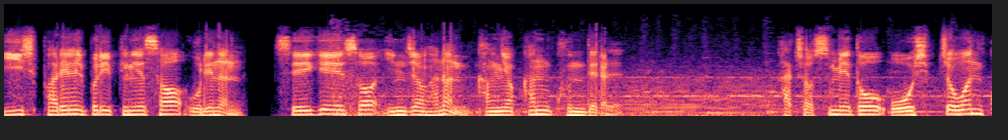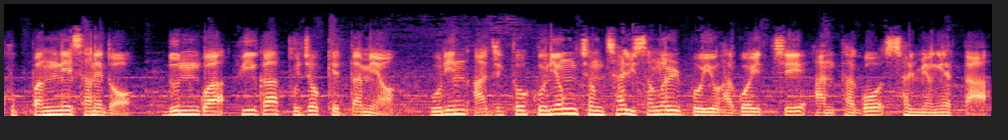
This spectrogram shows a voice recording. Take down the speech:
28일 브리핑에서 우리는 세계에서 인정하는 강력한 군대를 갖췄음에도 50조 원 국방 예산에도 눈과 귀가 부족했다며 우린 아직도 군용 정찰 위성을 보유하고 있지 않다고 설명했다.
